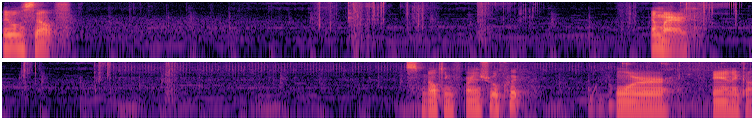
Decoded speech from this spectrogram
Maybe myself. Come on. Smelting furnace real quick. More organic on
